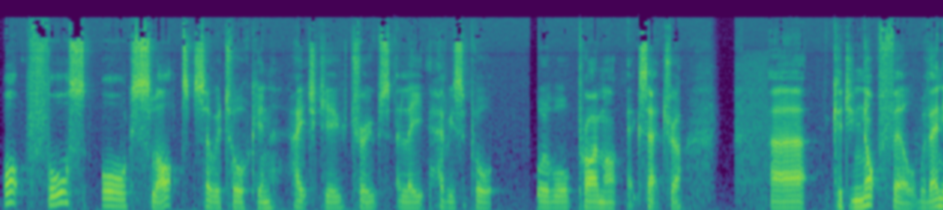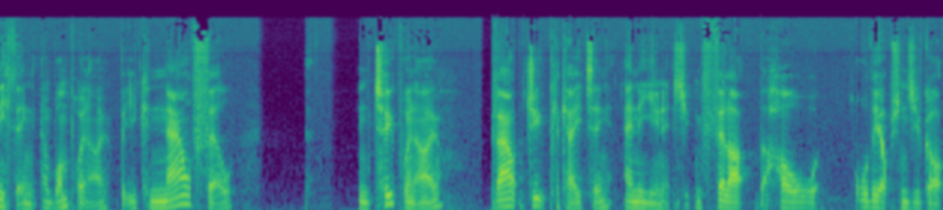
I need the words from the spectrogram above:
What Force Org slot, so we're talking HQ, troops, elite, heavy support, all of all, Primarch, etc., uh, could you not fill with anything in 1.0, but you can now fill in 2.0 without duplicating any units? You can fill up the whole, all the options you've got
